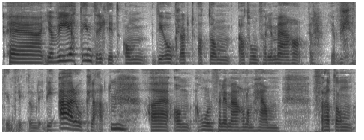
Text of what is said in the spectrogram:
eh, jag vet inte riktigt om det är oklart att, de, att hon följer med honom, eller jag vet inte riktigt om det, det är oklart eh, om hon följer med honom hem för att de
